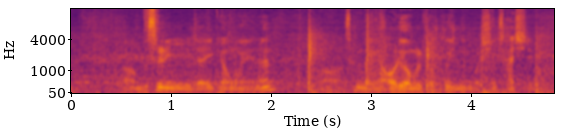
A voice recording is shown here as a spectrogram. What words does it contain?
어, 무슬림 이민자의 경우에는 어, 상당히 어려움을 겪고 있는 것이 사실입니다.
